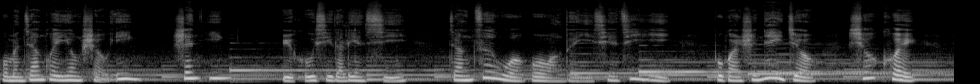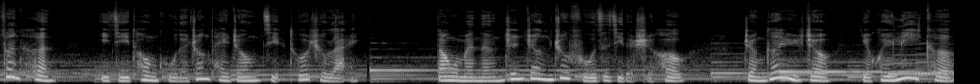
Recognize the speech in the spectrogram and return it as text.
我们将会用手印、声音与呼吸的练习，将自我过往的一切记忆，不管是内疚、羞愧、愤恨以及痛苦的状态中解脱出来。当我们能真正祝福自己的时候。整个宇宙也会立刻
